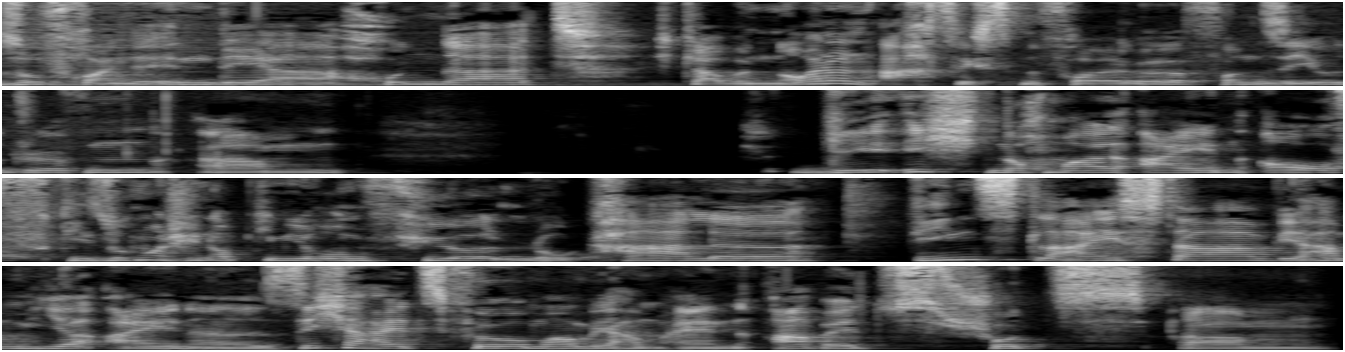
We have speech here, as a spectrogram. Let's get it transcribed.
So, Freunde, in der 100, ich glaube, 89. Folge von SEO Driven ähm, gehe ich nochmal ein auf die Suchmaschinenoptimierung für lokale Dienstleister. Wir haben hier eine Sicherheitsfirma, wir haben ein Arbeitsschutzunternehmen,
